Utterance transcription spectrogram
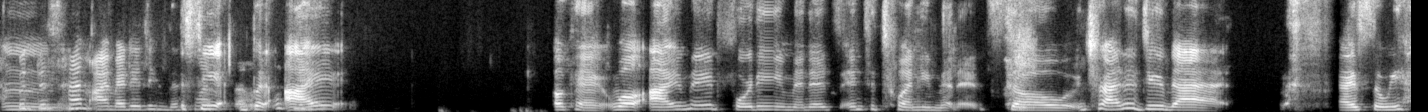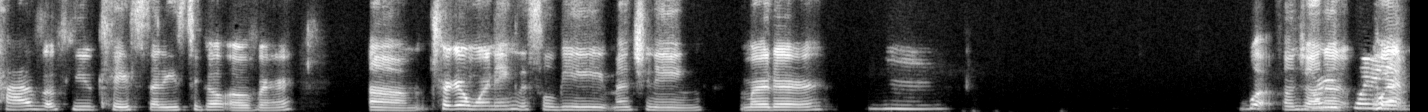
but this mm. time I'm editing this. See, one, so. but I okay, well, I made 40 minutes into 20 minutes. So try to do that. Guys, so we have a few case studies to go over. Um, trigger warning, this will be mentioning murder. Mm-hmm. What? Sanjana, what,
